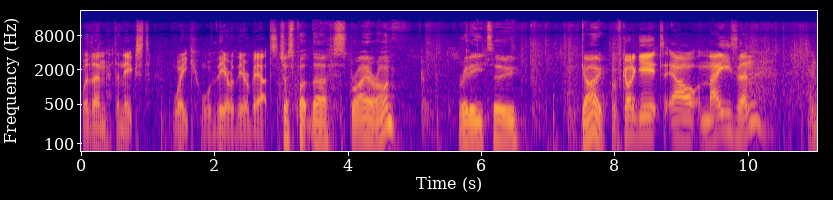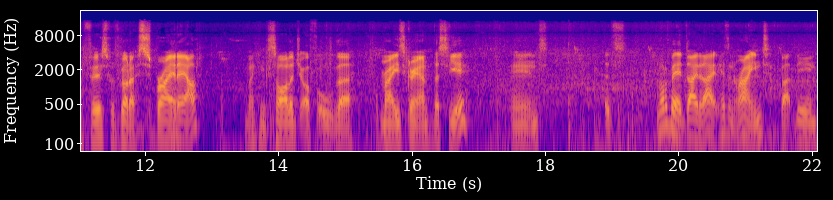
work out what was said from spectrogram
within the next week or there or thereabouts. Just put the sprayer on, ready to go. We've got to get our maize in. And first we've got to spray it out. Making silage off all the maize ground this year. And it's not a bad day today. It hasn't rained, but then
